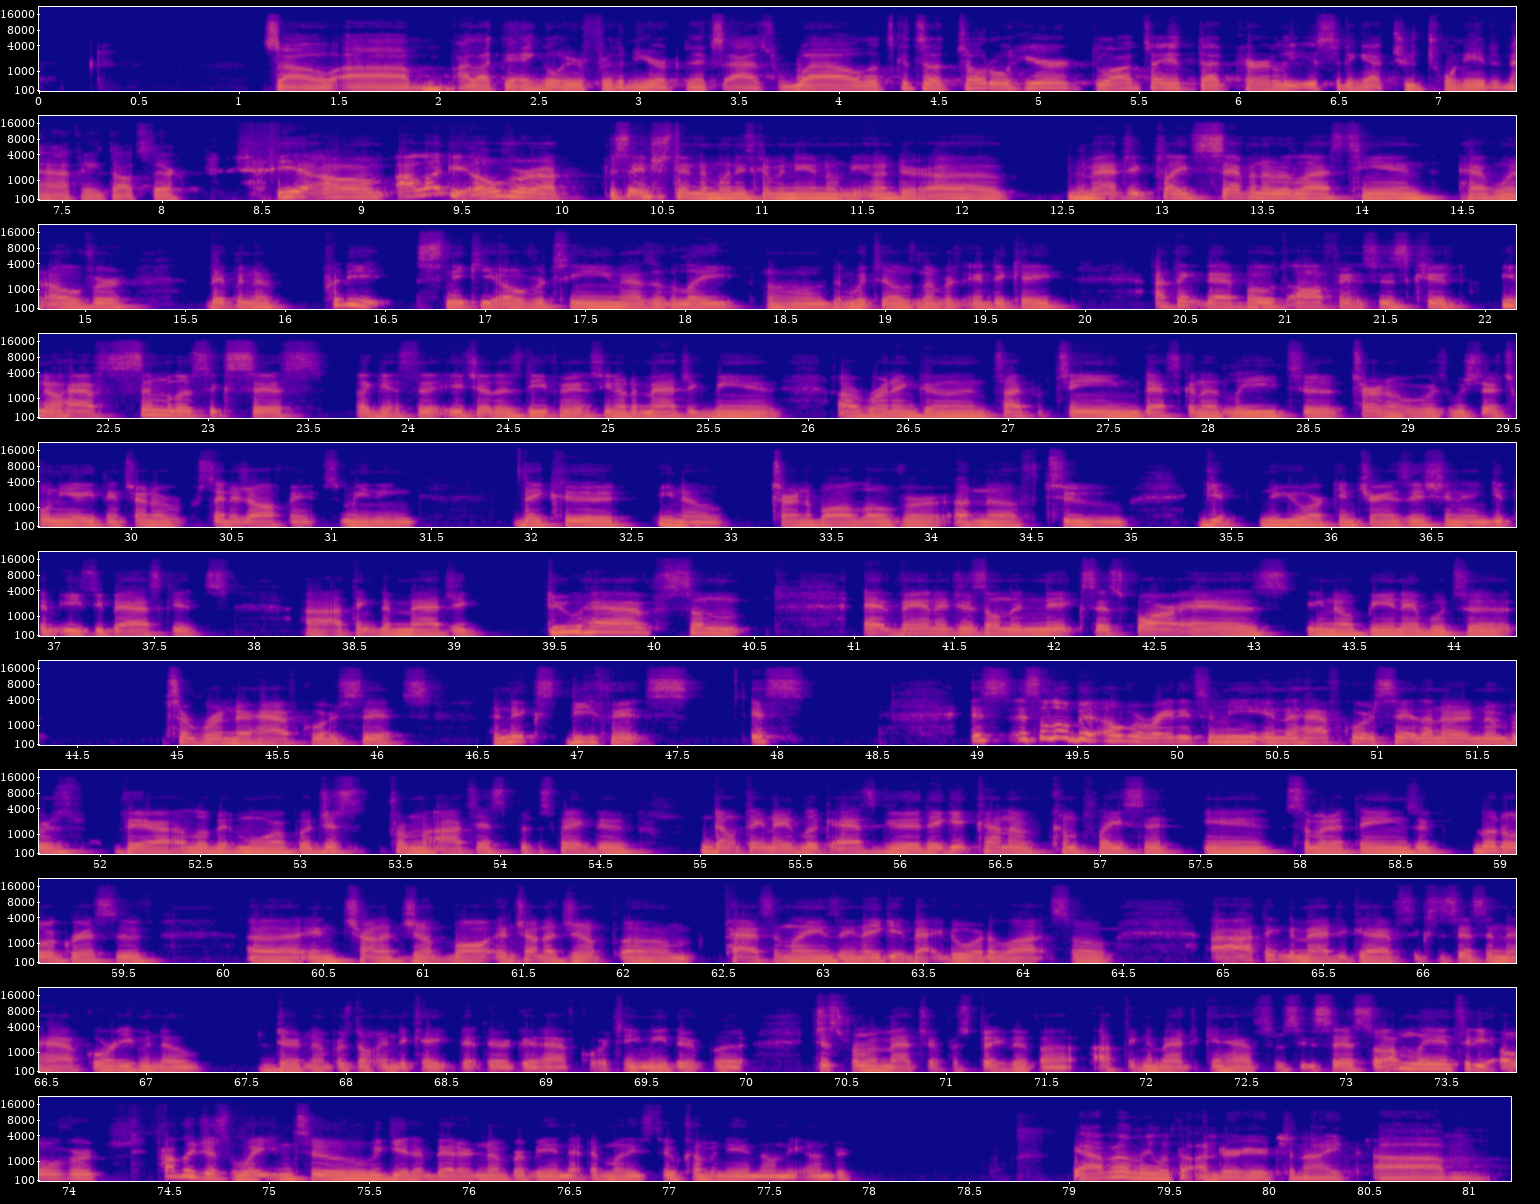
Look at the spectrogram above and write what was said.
So um, I like the angle here for the New York Knicks as well. Let's get to the total here. Delonte, that currently is sitting at 228 and a half. Any thoughts there? Yeah, um, I like the over. I, it's interesting the money's coming in on the under. Uh, Magic played seven of the last 10, have went over. They've been a pretty sneaky over team as of late, uh, which those numbers indicate. I think that both offenses could, you know, have similar success against each other's defense. You know, the Magic being a run and gun type of team, that's going to lead to turnovers, which they're 28th in turnover percentage offense, meaning they could, you know, turn the ball over enough to get New York in transition and get them easy baskets. Uh, I think the Magic do have some advantages on the Knicks as far as you know being able to to run their half court sets. The Knicks defense, it's it's it's a little bit overrated to me in the half court set. I know the numbers vary a little bit more, but just from an eye test perspective, don't think they look as good. They get kind of complacent in some of the things, a little aggressive uh, in trying to jump ball and trying to jump um, passing lanes, and they get backdoored a lot. So I think the Magic have success in the half court, even though their numbers don't indicate that they're a good half court team either. But just from a matchup perspective, I think the Magic can have some success. So I'm leaning to the over. Probably just wait until we get a better number, being that the money's still coming in on the under. Yeah, I'm gonna lean with the under here tonight. Um,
